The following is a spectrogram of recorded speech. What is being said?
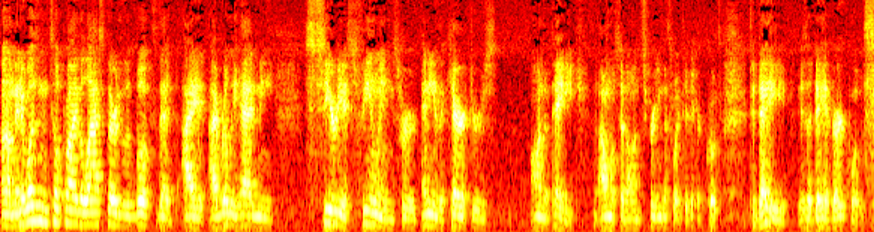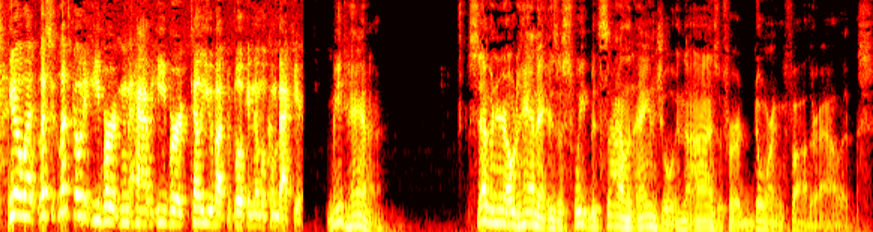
um, and it wasn't until probably the last third of the book that I I really had any serious feelings for any of the characters on the page. I almost said on screen. That's why I did air quotes. Today is a day of air quotes. You know what? Let's let's go to Ebert and have Ebert tell you about the book, and then we'll come back here. Meet Hannah. Seven-year-old Hannah is a sweet but silent angel in the eyes of her adoring father, Alex.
